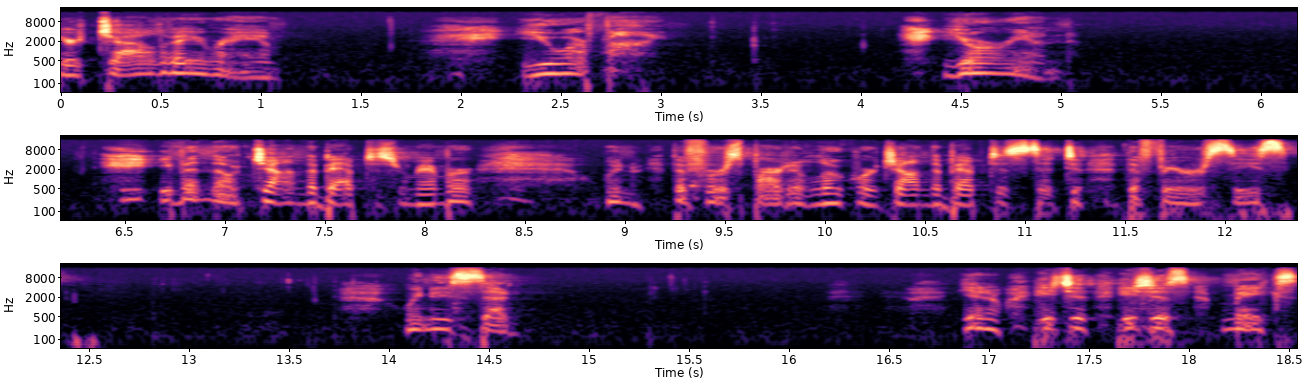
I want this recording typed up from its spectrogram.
you're a child of Abraham. You are fine. You're in. Even though John the Baptist, remember, when the first part of Luke where John the Baptist said to the Pharisees, when he said, you know, he just he just makes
